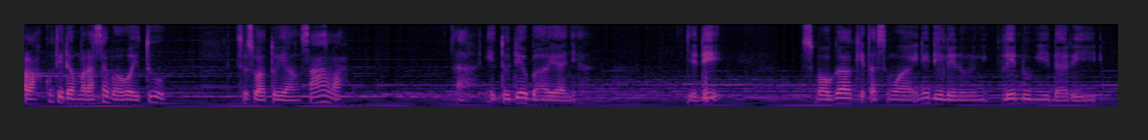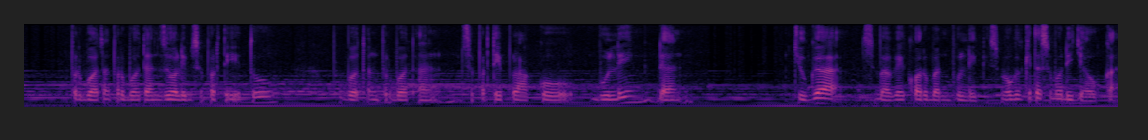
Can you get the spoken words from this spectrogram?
Pelaku tidak merasa bahwa itu sesuatu yang salah. Nah itu dia bahayanya. Jadi semoga kita semua ini dilindungi dari perbuatan-perbuatan zolim seperti itu, perbuatan-perbuatan seperti pelaku bullying dan juga sebagai korban bullying. Semoga kita semua dijauhkan.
